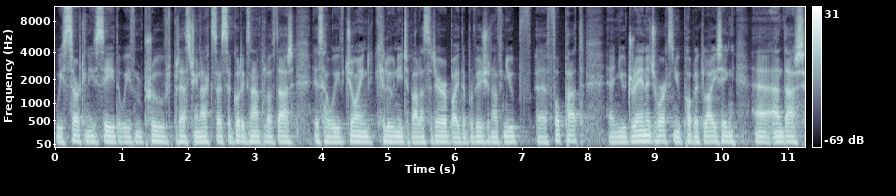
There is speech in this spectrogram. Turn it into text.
We certainly see that we've improved pedestrian access. A good example of that is how we've joined Collooney to Ballisodare by the provision of new uh, footpath, uh, new drainage works, new public lighting, uh, and that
